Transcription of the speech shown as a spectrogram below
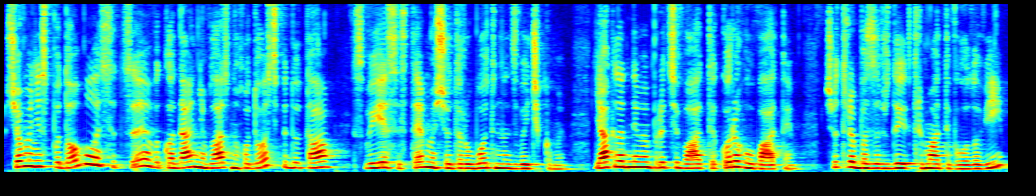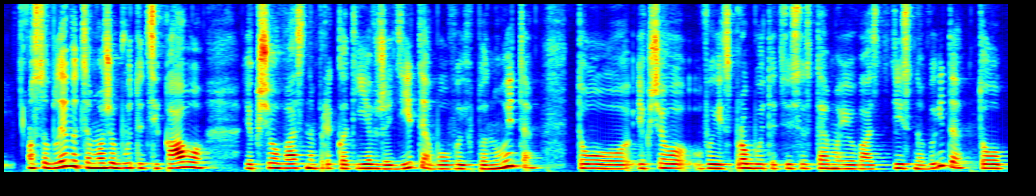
Що мені сподобалося, це викладання власного досвіду та своєї системи щодо роботи над звичками, як над ними працювати, коригувати, що треба завжди тримати в голові. Особливо це може бути цікаво, якщо у вас, наприклад, є вже діти або ви їх плануєте. То якщо ви спробуєте цю систему і у вас дійсно вийде, то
